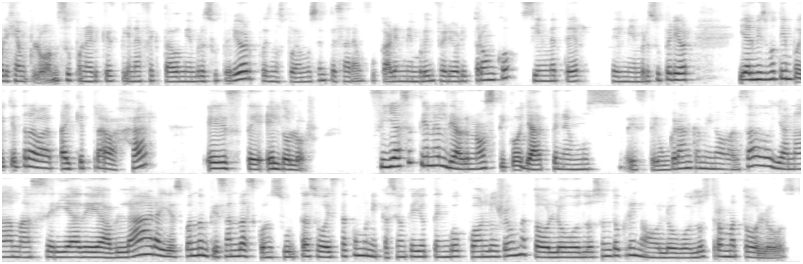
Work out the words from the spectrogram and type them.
por ejemplo, vamos a suponer que tiene afectado miembro superior, pues nos podemos empezar a enfocar en miembro inferior y tronco sin meter el miembro superior. Y al mismo tiempo hay que, hay que trabajar este, el dolor. Si ya se tiene el diagnóstico, ya tenemos este, un gran camino avanzado, ya nada más sería de hablar, ahí es cuando empiezan las consultas o esta comunicación que yo tengo con los reumatólogos, los endocrinólogos, los traumatólogos,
